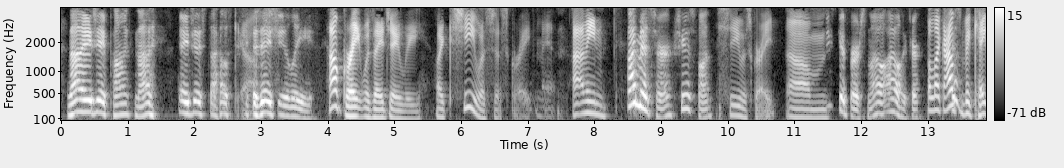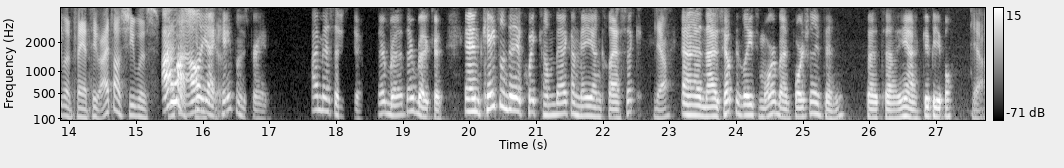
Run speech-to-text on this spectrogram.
not AJ Punk, not AJ Styles. Is AJ Lee. How great was AJ Lee? Like she was just great, man. I mean, I miss her. She was fun. She was great. Um, She's a good person. I, I liked her. But like, I was a big Kaitlyn fan too. I thought she was. I, I like. Oh yeah, good. Kaitlyn's great. I miss those two. They're both they're both good. And Kaitlyn did a quick comeback on Mae Young Classic. Yeah. And I was hoping to lead to more, but unfortunately it didn't. But uh, yeah, good people. Yeah.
